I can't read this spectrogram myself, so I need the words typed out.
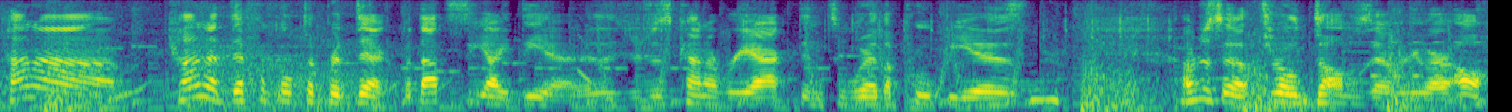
kind of kind of difficult to predict, but that's the idea. You're just kind of reacting to where the poopy is. I'm just gonna throw doves everywhere. Oh,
